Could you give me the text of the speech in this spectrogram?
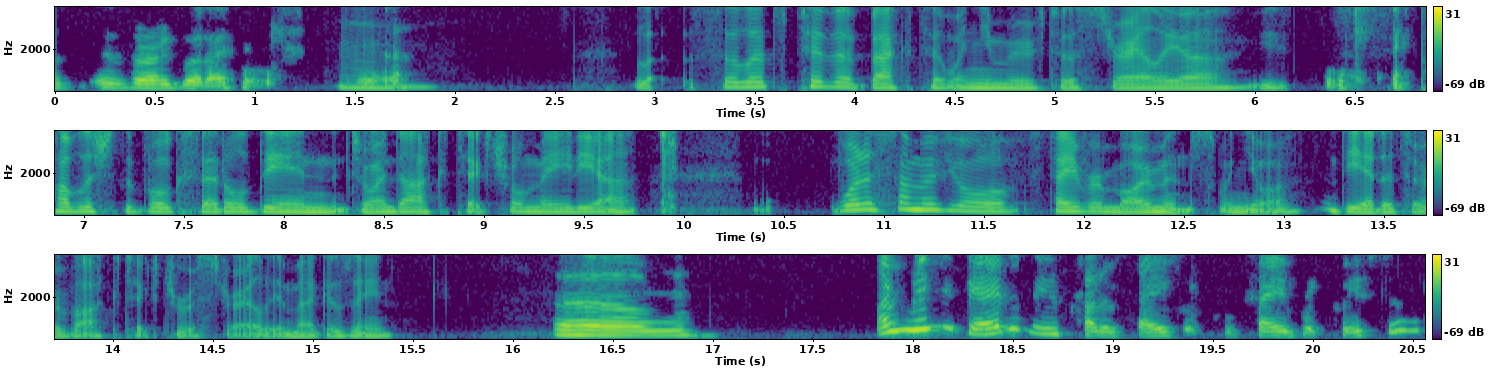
is, is very good. I think. Mm. Yeah. So let's pivot back to when you moved to Australia. You okay. published the book, settled in, joined architectural media. What are some of your favourite moments when you're the editor of Architecture Australia magazine? Um, I'm really bad at these kind of favorite favorite questions.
